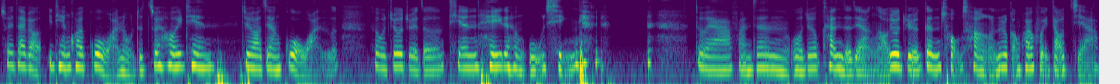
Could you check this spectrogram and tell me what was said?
所以代表一天快过完了，我的最后一天就要这样过完了。所以我就觉得天黑的很无情。对啊，反正我就看着这样，然后又觉得更惆怅了，那就赶快回到家。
